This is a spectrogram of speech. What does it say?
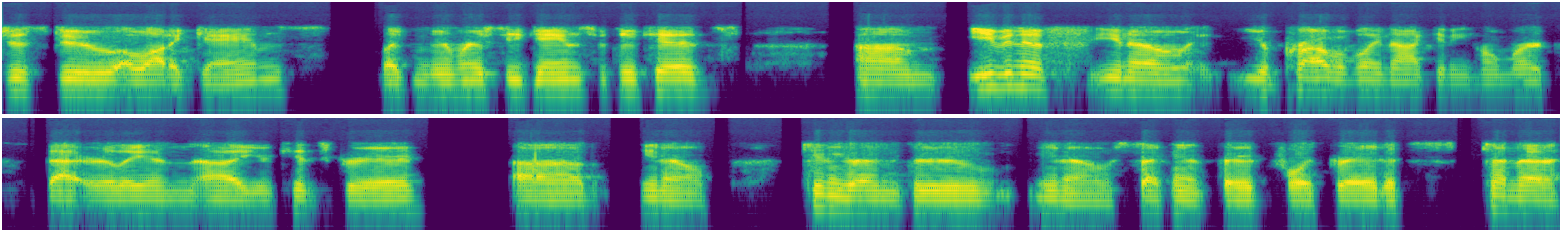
just do a lot of games, like numeracy games with your kids. Um, even if you know you're probably not getting homework that early in uh, your kid's career, uh, you know, kindergarten through you know second, third, fourth grade, it's kind of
